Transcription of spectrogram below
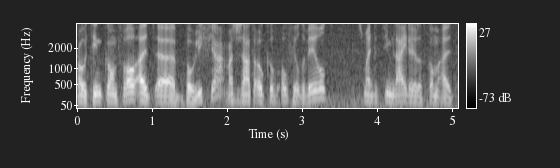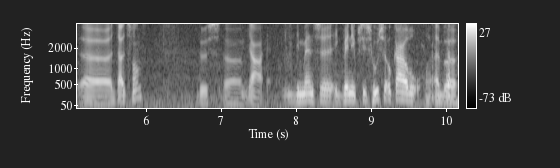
Oh, het team kwam vooral uit eh, Bolivia, maar ze zaten ook over over heel de wereld. Volgens mij de teamleider dat kwam uit eh, Duitsland. Dus ja, die mensen, ik weet niet precies hoe ze elkaar hebben,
